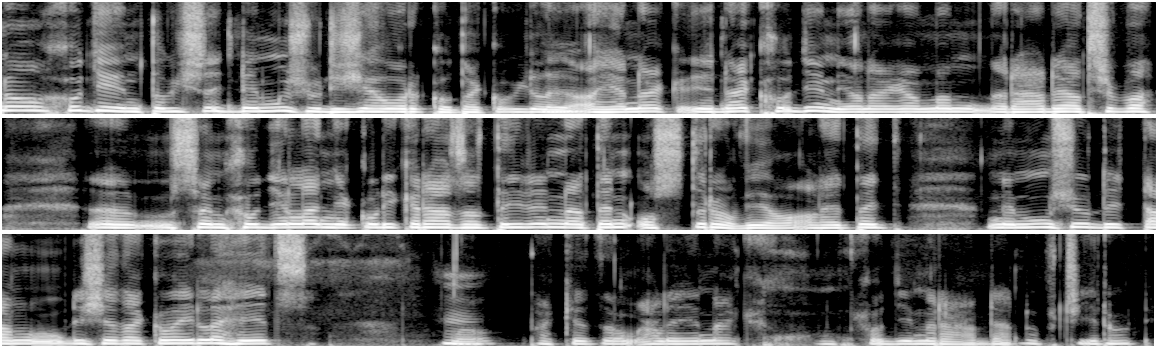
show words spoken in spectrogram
No, chodím, to víš, teď nemůžu, když je horko takovýhle. Hmm. A jinak, jinak chodím, jinak já mám ráda, třeba uh, jsem chodila několikrát za týden na ten ostrov, jo, ale teď nemůžu, když tam, když je takovýhle hic, no, hmm. tak je to, ale jinak chodím ráda do přírody.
